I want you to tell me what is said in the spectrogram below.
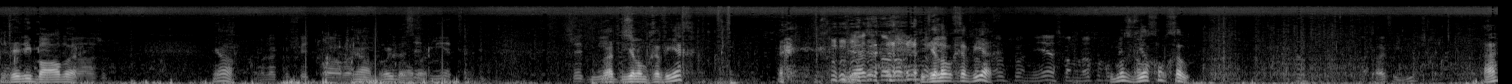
Is dit die barber? Ja, Lekker vet barber. ja, mooi Dis barber. net meet. Dit meet. Wat het julle hom geweeg? Ja, is dit nou nog nie? Het julle hom geweeg? Nee, is van nog Kom ons weeg hom gou. Hy vir jou. Hæ?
